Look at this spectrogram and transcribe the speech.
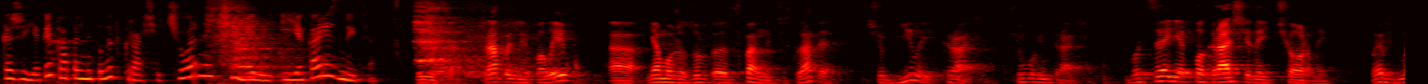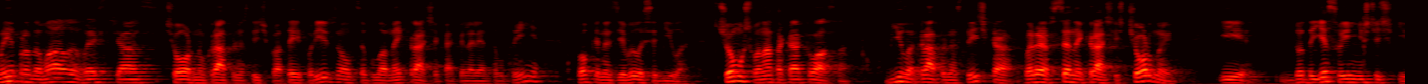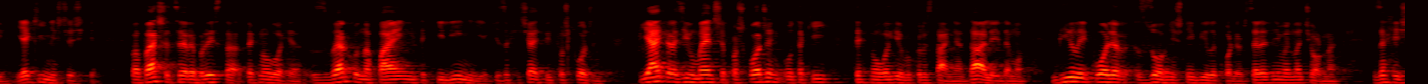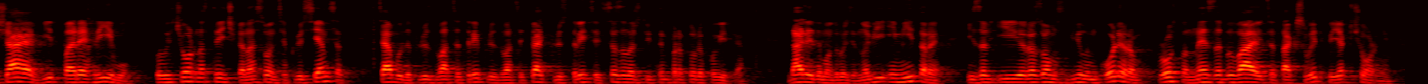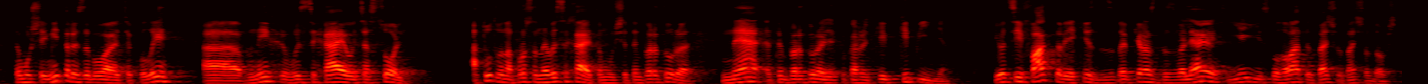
Скажи, який капельний полив краще, чорний чи білий? І яка різниця? Дивіться, крапельний полив, а, я можу з, е, з впевненістю сказати, що білий краще. Чому він краще? Бо це є покращений чорний. Ми, ми продавали весь час чорну крапельну стрічку Tape Original. Це була найкраща капельна лента в Україні, поки не з'явилася біла. В чому ж вона така класна? Біла крапельна стрічка бере все найкраще з чорної і додає свої ніштячки. Які ніштячки? По-перше, це ребриста технологія. Зверху напаяні такі лінії, які захищають від пошкоджень. П'ять разів менше пошкоджень у такій технології використання. Далі йдемо. Білий колір, зовнішній білий колір, всередині вона чорна, захищає від перегріву. Коли чорна стрічка на сонці плюс 70, ця буде плюс 23, плюс 25, плюс 30. Все залежить від температури повітря. Далі йдемо, друзі. Нові емітери і, і разом з білим кольором просто не забиваються так швидко, як чорні. Тому що емітери забиваються, коли а, в них висихає оця соль. А тут вона просто не висихає, тому що температура не температура, як то кажуть, ки- кипіння. І оці фактори, які якраз дозволяють їй слугувати значно значно довше.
